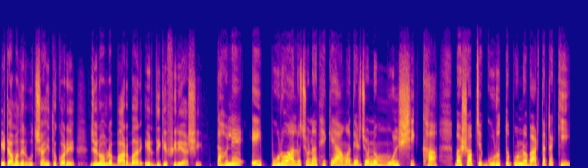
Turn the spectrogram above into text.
এটা আমাদের উৎসাহিত করে যেন আমরা বারবার এর দিকে ফিরে আসি। তাহলে এই পুরো আলোচনা থেকে আমাদের জন্য মূল শিক্ষা বা সবচেয়ে গুরুত্বপূর্ণ বার্তাটা কি?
